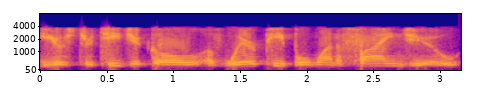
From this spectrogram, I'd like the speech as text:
your strategic goal of where people want to find you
